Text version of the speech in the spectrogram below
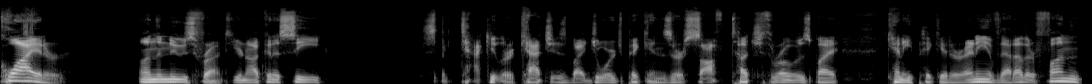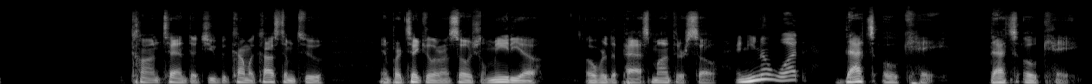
quieter on the news front. You're not going to see spectacular catches by George Pickens or soft touch throws by Kenny Pickett or any of that other fun content that you've become accustomed to, in particular on social media over the past month or so. And you know what? That's okay. That's okay.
